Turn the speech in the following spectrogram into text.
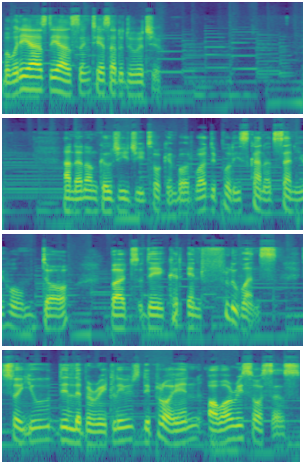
But what he asked Deyalsingh tears had to do with you. And then Uncle Gigi talking about what the police cannot send you home, door, but they could influence. So you deliberately deploying our resources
